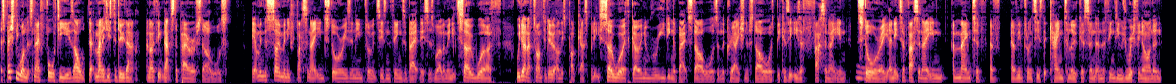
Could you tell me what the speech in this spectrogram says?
especially one that's now 40 years old, that manages to do that. And I think that's the power of Star Wars. I mean, there's so many fascinating stories and influences and things about this as well. I mean, it's so worth. We don't have time to do it on this podcast, but it is so worth going and reading about Star Wars and the creation of Star Wars because it is a fascinating Mm. story and it's a fascinating amount of, of, of influences that came to Lucas and, and the things he was riffing on and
